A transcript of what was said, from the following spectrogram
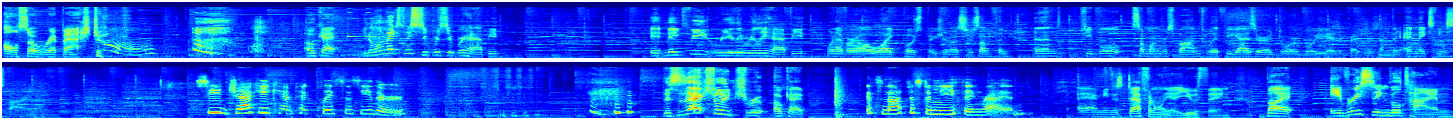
Also, Rip Astro. Okay, you know what makes me super, super happy? It makes me really, really happy whenever I'll like post a picture of us or something, and then people, someone responds with, "You guys are adorable, you guys are precious," or something. It makes me smile. See, Jackie can't pick places either. This is actually true. Okay, It's not just a me thing, Ryan. I mean, it's definitely a you thing, but every single time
